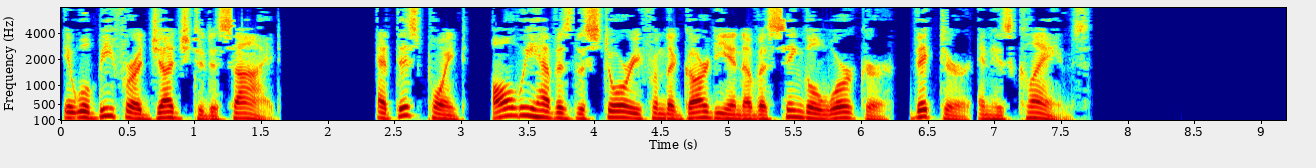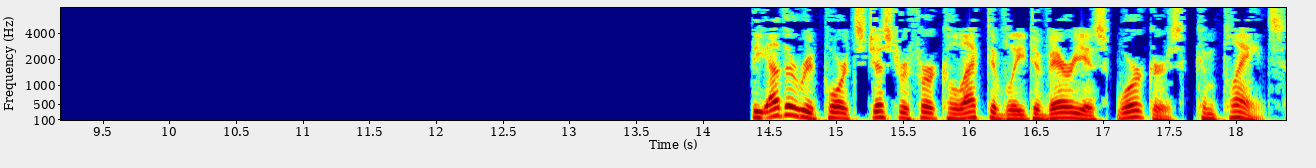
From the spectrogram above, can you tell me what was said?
it will be for a judge to decide. At this point, all we have is the story from The Guardian of a single worker, Victor, and his claims. The other reports just refer collectively to various workers' complaints,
